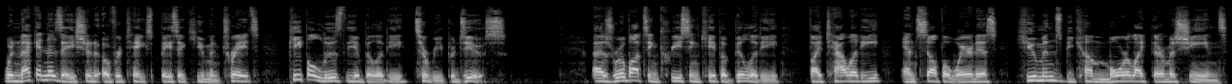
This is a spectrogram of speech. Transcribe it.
When mechanization overtakes basic human traits, people lose the ability to reproduce. As robots increase in capability, vitality, and self awareness, humans become more like their machines.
